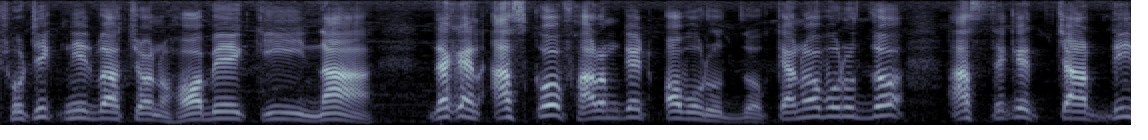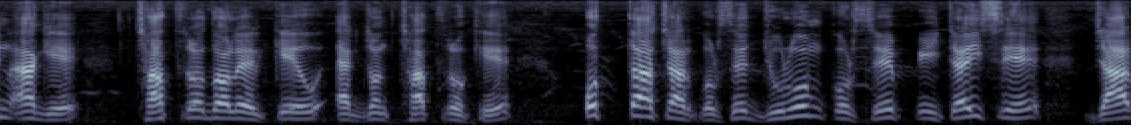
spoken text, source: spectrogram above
সঠিক নির্বাচন হবে কি না? দেখেন, আজকেও ফার্মগেট অবরুদ্ধ। কেন অবরুদ্ধ? আজ থেকে চার দিন আগে ছাত্র দলের কেউ একজন ছাত্রকে অত্যাচার করছে, জুলুম করছে, পিটাইছে, যার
